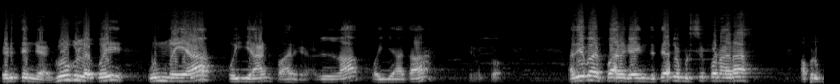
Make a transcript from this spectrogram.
எடுத்துங்க. கூகுள்ல போய் உண்மையா பொய்யான்னு பாருங்க. எல்லாம் பொய்யாதான் அதே மாதிரி பாருங்க இந்த தேர்தல் முடிச்சு போனாரா? அப்புறம்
